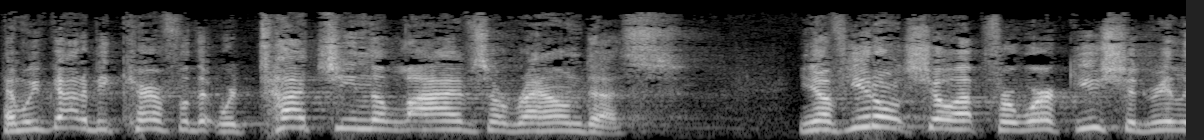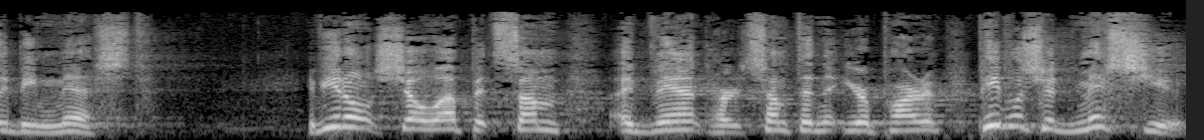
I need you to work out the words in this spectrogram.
and we've got to be careful that we're touching the lives around us. You know, if you don't show up for work, you should really be missed. If you don't show up at some event or something that you're a part of, people should miss you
